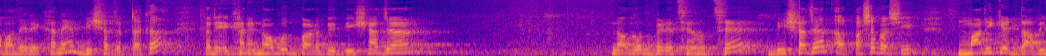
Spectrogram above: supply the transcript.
আমাদের এখানে বিশ হাজার টাকা। তাহলে এখানে নগদ বাড়বে বিশ হাজার নগদ বেড়েছে হচ্ছে বিশ হাজার, আর পাশাপাশি মালিকের দাবি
